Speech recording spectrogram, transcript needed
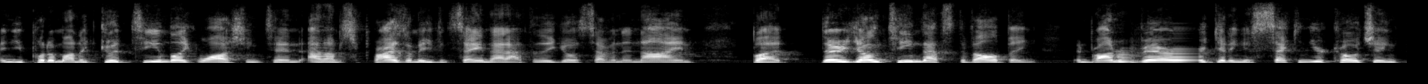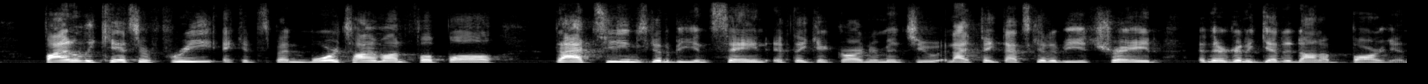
and you put him on a good team like Washington. And I'm surprised I'm even saying that after they go seven and nine. But they're a young team that's developing. And Ron Rivera getting a second year coaching, finally cancer free, and can spend more time on football. That team's going to be insane if they get Gardner Minshew, and I think that's going to be a trade, and they're going to get it on a bargain.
